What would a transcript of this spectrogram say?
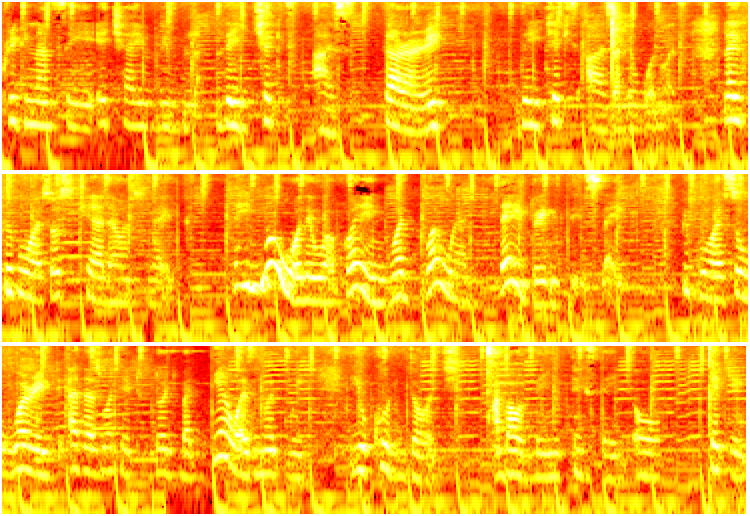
Pregnancy hiv they checked us thoroughly. They checked us and the one was like people were so scared. I was like they knew what they were going what why were they doing this? Like people were so worried. Others wanted to dodge but there was not way you could dodge about being tested or taken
